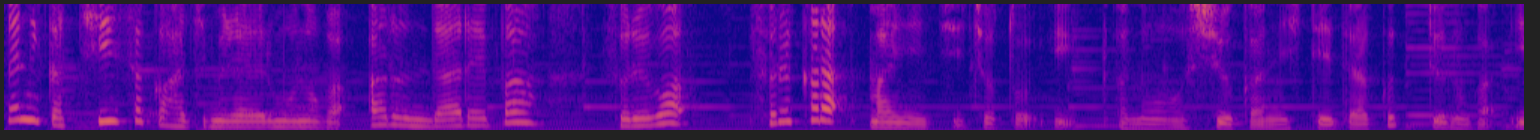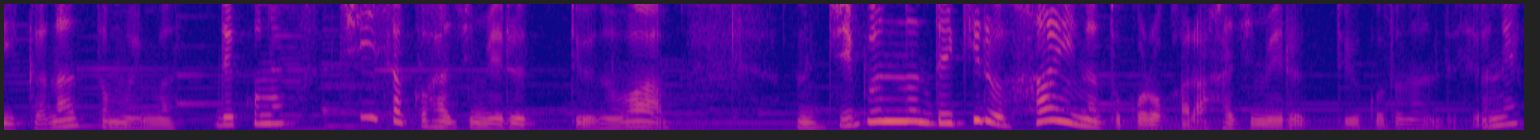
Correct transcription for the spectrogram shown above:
何か小さく始められるものがあるんであればそれはそれから毎日ちょっとあの習慣にしていただくっていうのがいいかなと思います。でこの小さく始めるっていうのは自分のできる範囲のところから始めるっていうことなんですよね。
